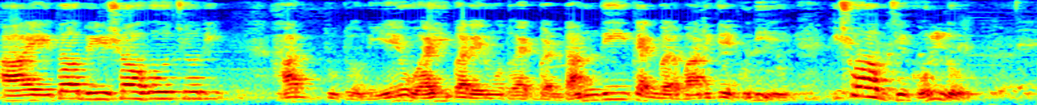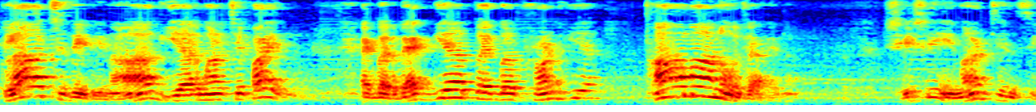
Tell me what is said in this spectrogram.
আয় তবে সহচরী। হাত দুটো নিয়ে ওয়াইপারের মতো একবার ডান দিক, একবার বাঁদিকে ঘুরিয়ে কি সব যে করল, ক্লাচ দেবে না, গিয়ার মারছে পায়। একবার ব্যাক গিয়ার তো একবার ফ্রন্ট গিয়ার থামানো যায় না। শেষে এমার্জেন্সি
